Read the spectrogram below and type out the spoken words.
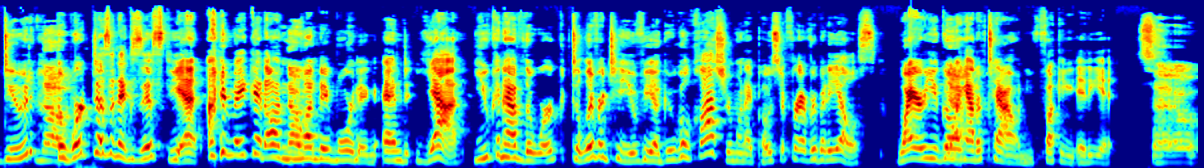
dude, No. the work doesn't exist yet. I make it on No. Monday morning, and yeah, you can have the work delivered to you via Google Classroom when I post it for everybody else. Why are you going Yeah. out of town, you fucking idiot? So,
